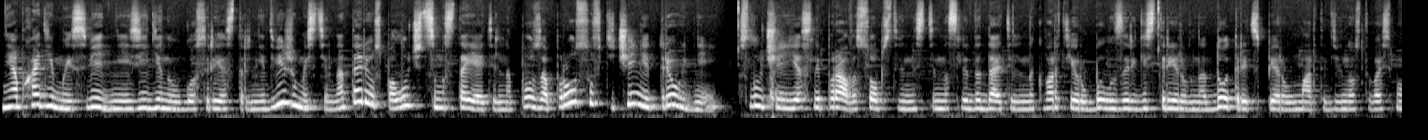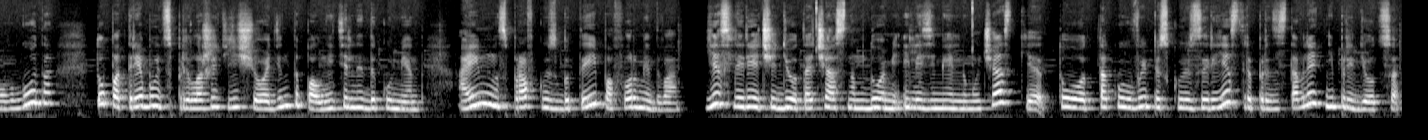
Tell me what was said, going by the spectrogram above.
Необходимые сведения из Единого госреестра недвижимости нотариус получит самостоятельно по запросу в течение трех дней. В случае, если право собственности наследодателя на квартиру было зарегистрировано до 31 марта 1998 года, то потребуется приложить еще один дополнительный документ, а именно справку из БТИ по форме 2. Если речь идет о частном доме или земельном участке, то такую выписку из реестра предоставлять не придется,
